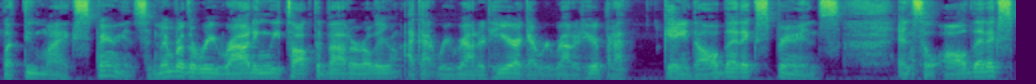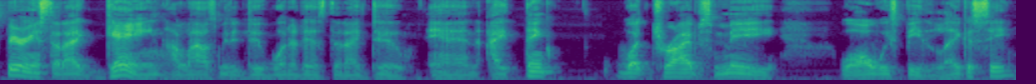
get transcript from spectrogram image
But through my experience, remember the rerouting we talked about earlier? I got rerouted here, I got rerouted here, but I gained all that experience. And so all that experience that I gain allows me to do what it is that I do. And I think what drives me will always be legacy,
